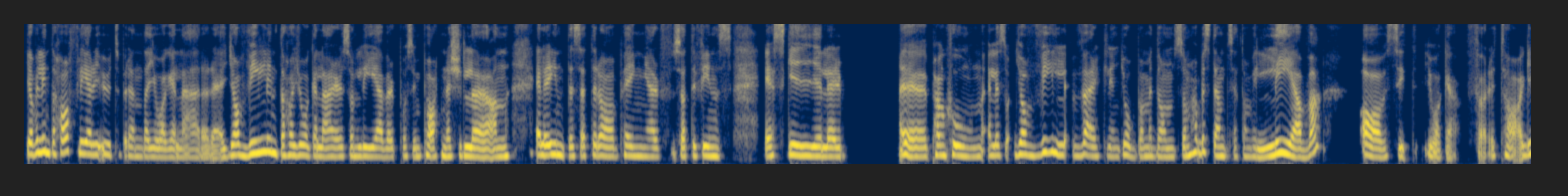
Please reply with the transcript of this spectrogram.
Jag vill inte ha fler utbrända yogalärare. Jag vill inte ha yogalärare som lever på sin partners lön eller inte sätter av pengar så att det finns SGI eller eh, pension eller så. Jag vill verkligen jobba med de som har bestämt sig att de vill leva av sitt yogaföretag.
